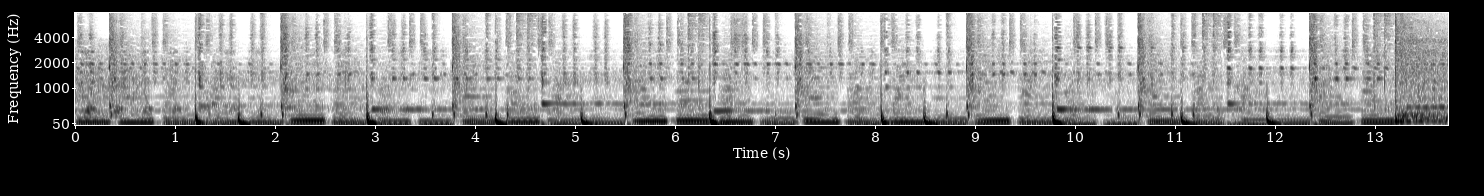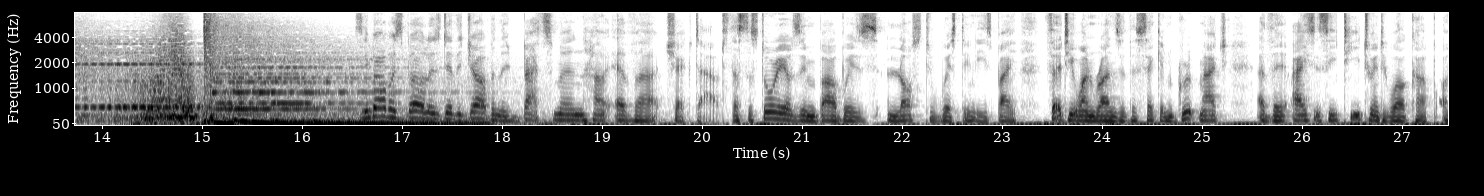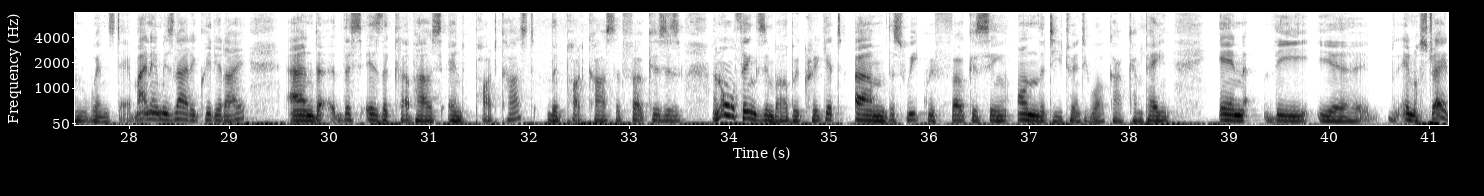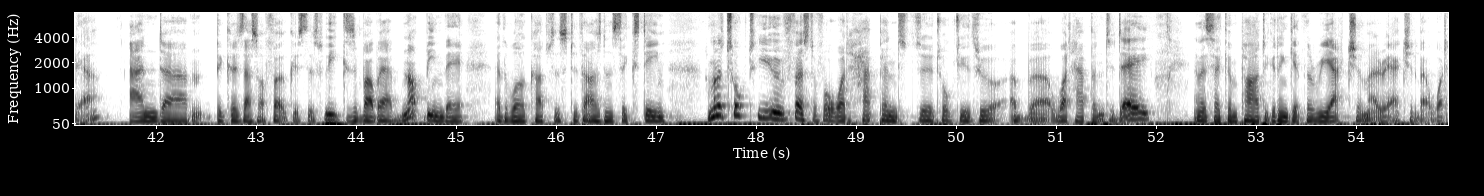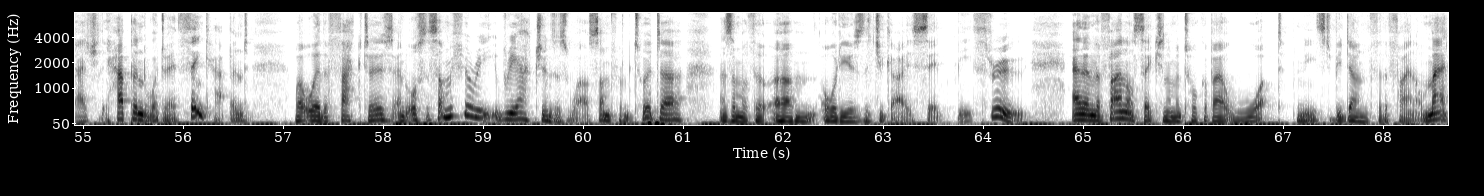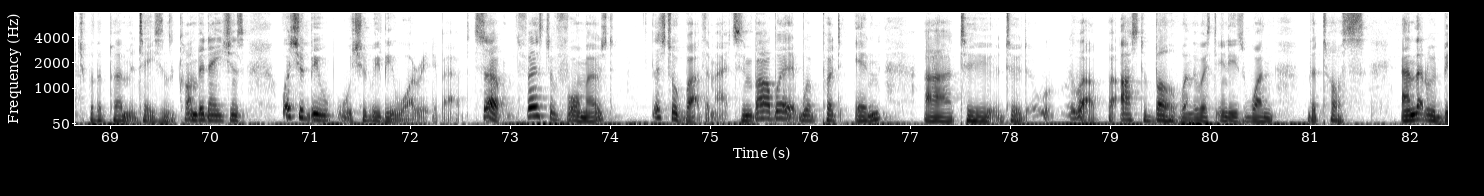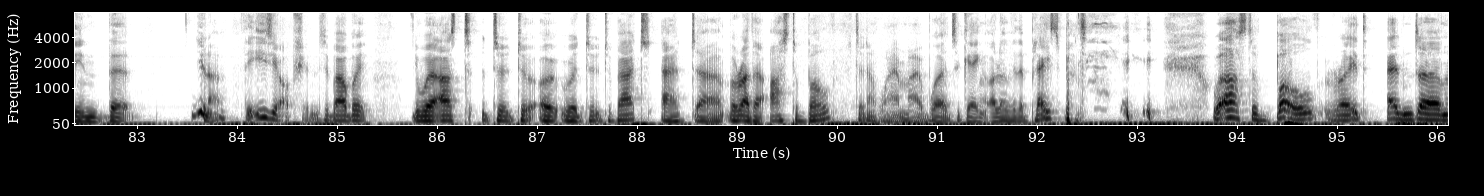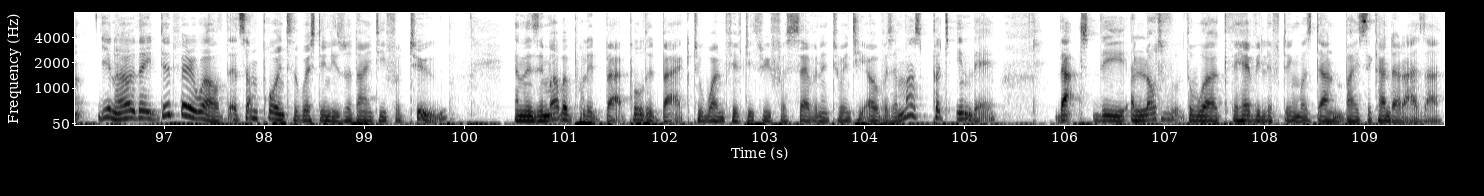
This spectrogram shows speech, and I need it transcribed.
bowlers did the job and the batsmen, however, checked out. That's the story of Zimbabwe's loss to West Indies by 31 runs in the second group match at the ICC T20 World Cup on Wednesday. My name is Larry Kwirirayi, and this is the Clubhouse End podcast, the podcast that focuses on all things Zimbabwe cricket. Um, this week we're focusing on the T20 World Cup campaign in the uh, in Australia and um, because that's our focus this week, Zimbabwe have not been there at the World Cup since 2016. I'm going to talk to you first of all what happened to talk to you through uh, what happened today, and the second part you're going to get the reaction, my reaction about what actually happened, what do I think happened, what were the factors, and also some of your re- reactions as well, some from Twitter and some of the um, audios that you guys sent me through. And then the final section, I'm going to talk about what needs to be done for the final match with the permutations and combinations. What should be what should we be worried about? So first and foremost, let's talk about the match. Zimbabwe were put in uh, to to well, asked to bowl when the West Indies won the toss, and that would have been the you know the easier option. Zimbabwe were asked to to uh, to, to bat at, uh, or rather asked to bowl. I don't know why my words are going all over the place, but we were asked to bowl, right? And um, you know they did very well. At some point, the West Indies were ninety for two, and then Zimbabwe pulled it back, pulled it back to one fifty three for seven in twenty overs. I must put in there that the a lot of the work, the heavy lifting, was done by Sikandar Raza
